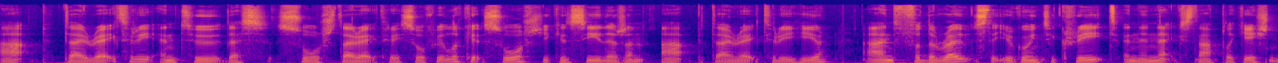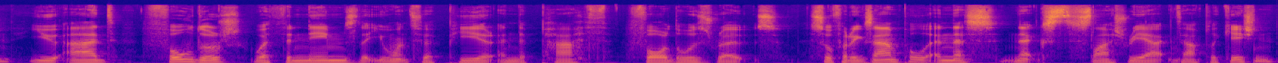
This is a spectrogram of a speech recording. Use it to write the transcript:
app directory into this source directory. So if we look at source, you can see there's an app directory here. And for the routes that you're going to create in the next application, you add folders with the names that you want to appear in the path for those routes. So for example, in this next slash react application,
